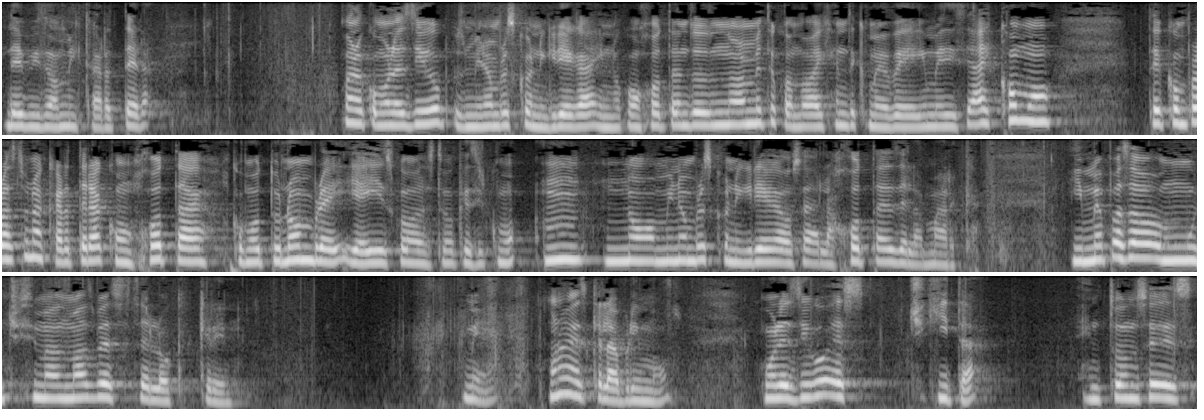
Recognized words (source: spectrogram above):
debido a mi cartera. Bueno, como les digo, pues mi nombre es con Y y no con J, entonces normalmente cuando hay gente que me ve y me dice, ay, ¿cómo? Te compraste una cartera con J como tu nombre y ahí es cuando les tengo que decir como, mm, no, mi nombre es con Y, o sea, la J es de la marca. Y me ha pasado muchísimas más veces de lo que creen. Miren, una vez que la abrimos, como les digo, es chiquita. Entonces,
